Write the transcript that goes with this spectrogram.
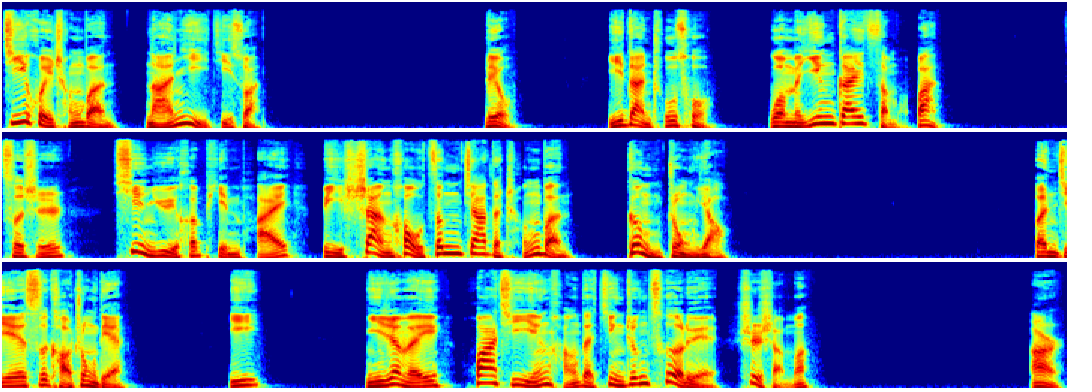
机会成本难以计算。六，一旦出错，我们应该怎么办？此时，信誉和品牌比善后增加的成本更重要。本节思考重点：一，你认为花旗银行的竞争策略是什么？二，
